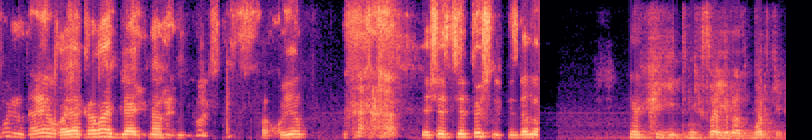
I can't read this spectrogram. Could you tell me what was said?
понял, да? я- Твоя кровать, блядь, нахуй. Охуел? Я сейчас тебе точно пиздану. Какие-то не свои разборки.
